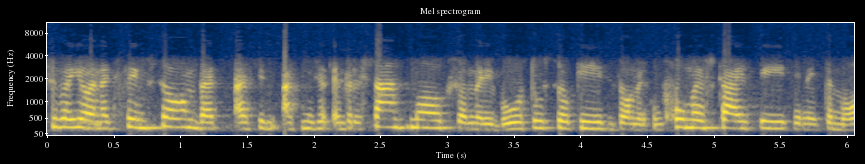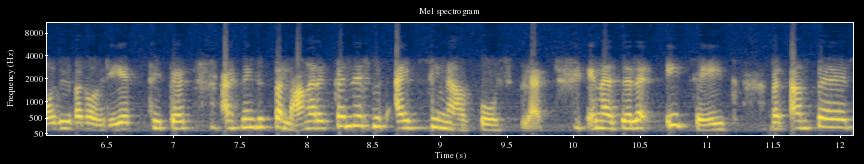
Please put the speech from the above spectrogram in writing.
So ja, en ek sê saam dat as jy as mens dit interessant maak so met die wortelsokkies, so met komkommerskyfies en die tomaties wat al reeds sit, ek dink dit is belangrik kinders moet uitsien na kosblik. En as hulle iets het wat amper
